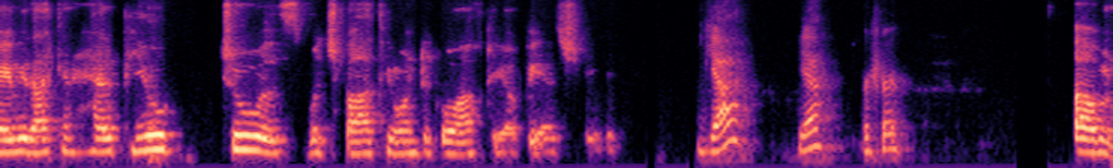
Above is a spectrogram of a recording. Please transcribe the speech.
maybe that can help you choose which path you want to go after your phd yeah yeah for sure. Um,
